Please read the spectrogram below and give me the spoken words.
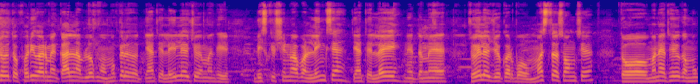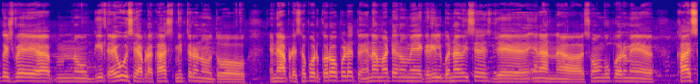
જોયું તો ફરી વાર મેં કાલના બ્લોગમાં મૂકેલો હતો ત્યાંથી લઈ લેજો, એમાંથી ડિસ્ક્રિપ્શનમાં પણ લિંક છે, ત્યાંથી લઈને તમે જોઈ લેજો એકવાર બહુ મસ્ત સોંગ છે. તો મને થયું કે મુકેશભાઈ આપનું ગીત આવ્યું છે, આપણા ખાસ મિત્રનું, તો એને આપણે સપોર્ટ કરવો પડે. તો એના માટેનું મેં એક રીલ બનાવી છે, જે એના સોંગ ઉપર મેં ખાસ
